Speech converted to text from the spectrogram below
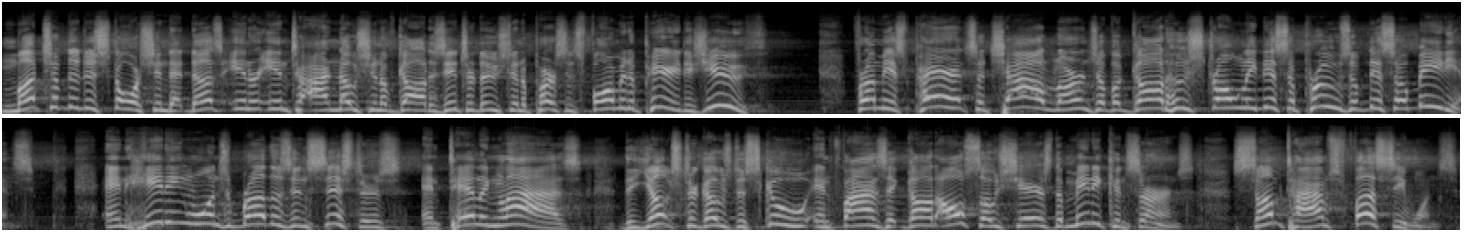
Much of the distortion that does enter into our notion of God is introduced in a person's formative period as youth. From his parents, a child learns of a God who strongly disapproves of disobedience. And hitting one's brothers and sisters and telling lies, the youngster goes to school and finds that God also shares the many concerns, sometimes fussy ones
